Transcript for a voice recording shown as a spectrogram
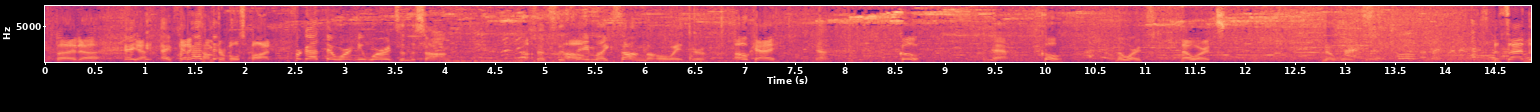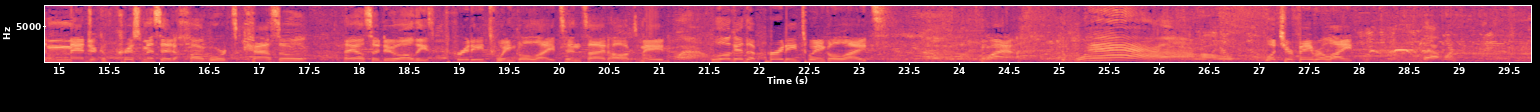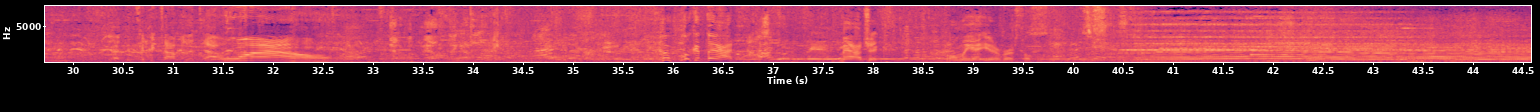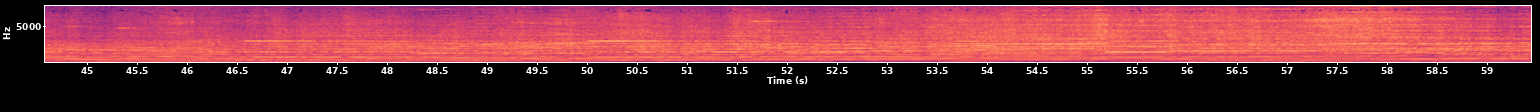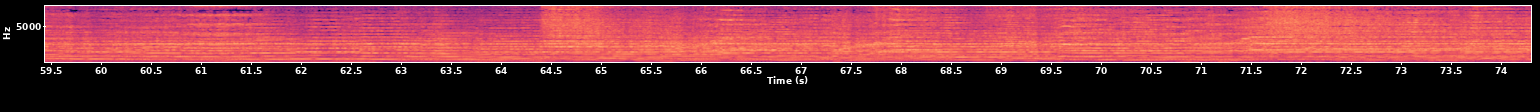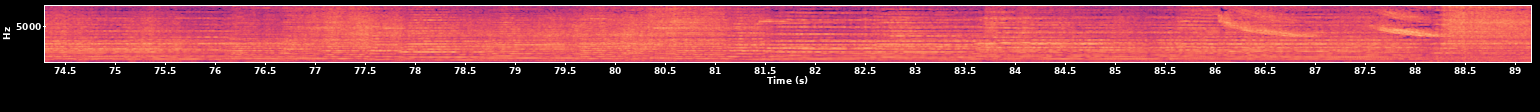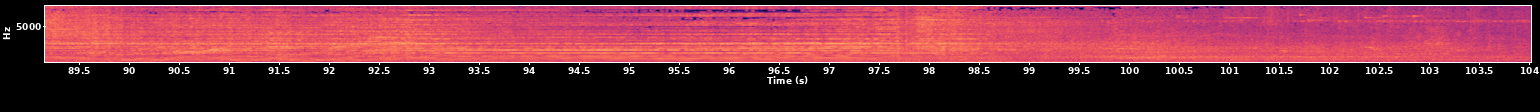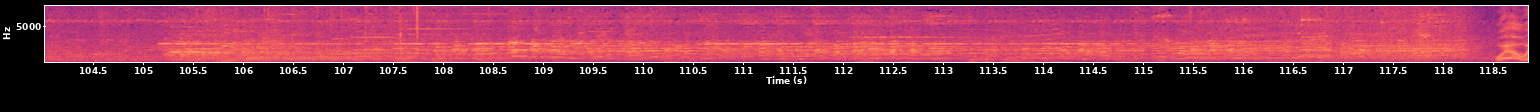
but uh, yeah, I get a comfortable that- spot. I forgot there weren't any words in the song. So it's the Oh. same like song the whole way through. Okay, Yeah. cool, Yeah. Cool. No words. No words. No words. Beside the magic of Christmas at Hogwarts Castle, they also do all these pretty twinkle lights inside Hogsmeade. Look at the pretty twinkle lights. Wow. Wow. What's your favorite light? That one. At the tippy top of the tower. Wow. Look at that. Magic. Only at Universal.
